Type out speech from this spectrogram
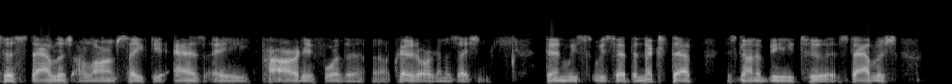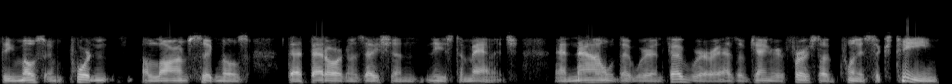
to establish alarm safety as a priority for the uh, credit organization. Then we, we said the next step is going to be to establish the most important alarm signals that that organization needs to manage. And now that we're in February, as of January 1st of 2016,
